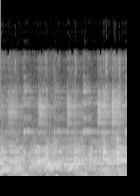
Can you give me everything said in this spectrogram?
હે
